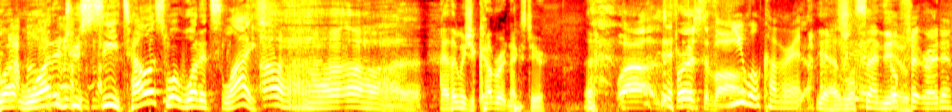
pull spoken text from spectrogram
what What did you see? Tell us what what it's like. Uh, I think we should cover it next year. Well, first of all, You will cover it. Yeah, we'll send you. He'll fit right in.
